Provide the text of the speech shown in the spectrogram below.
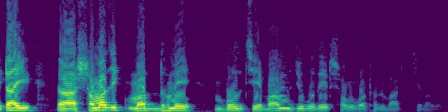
এটাই সামাজিক মাধ্যমে বলছে বাম যুবদের সংগঠন, বাড়ছে বাংলা।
